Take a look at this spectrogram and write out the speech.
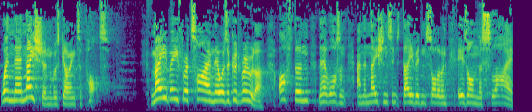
When their nation was going to pot. Maybe for a time there was a good ruler. Often there wasn't. And the nation since David and Solomon is on the slide.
